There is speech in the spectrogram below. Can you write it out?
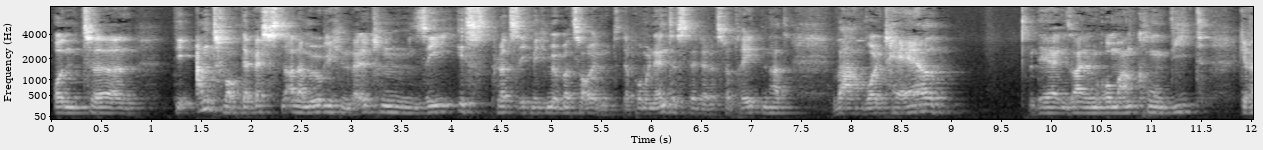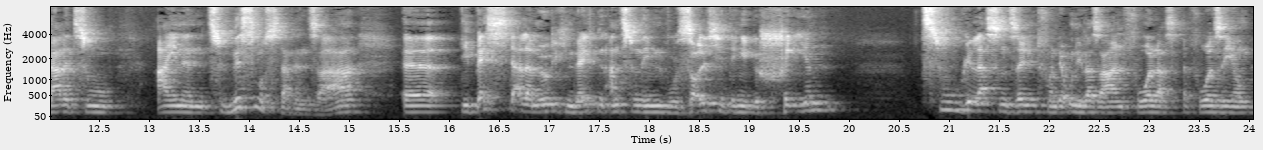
Und äh, die Antwort der besten aller möglichen Welten, sie ist plötzlich nicht mehr überzeugend. Der prominenteste, der das vertreten hat, war Voltaire, der in seinem Roman Candide geradezu einen Zynismus darin sah, äh, die beste aller möglichen Welten anzunehmen, wo solche Dinge geschehen, zugelassen sind von der universalen Vorlass, Vorsehung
